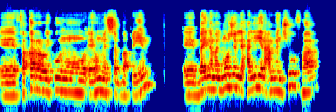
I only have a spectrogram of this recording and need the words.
آه، فقرروا يكونوا هم السباقين. آه، بينما الموجة اللي حاليا عم نشوفها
